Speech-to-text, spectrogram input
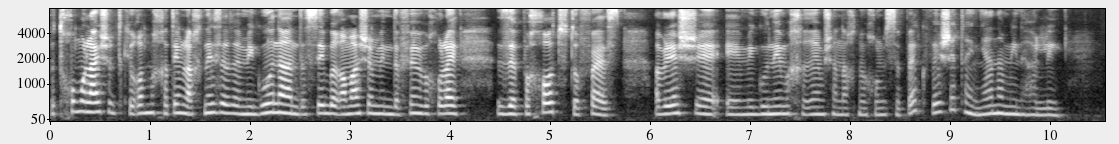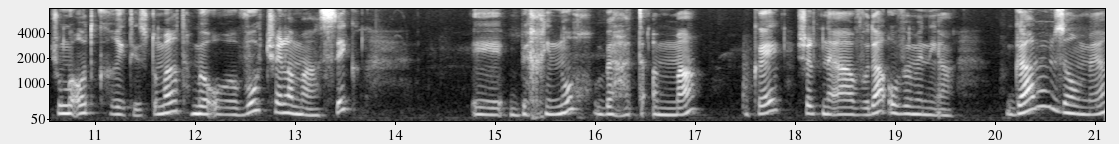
בתחום אולי של דקירות מחטים, להכניס את המיגון ההנדסי ברמה של מנדפים וכולי, זה פחות תופס, אבל יש אה, אה, מיגונים אחרים שאנחנו יכולים לספק, ויש את העניין המנהלי, שהוא מאוד קריטי, זאת אומרת, מעורבות של המעסיק אה, בחינוך, בהתאמה, אוקיי? של תנאי העבודה ובמניעה. גם אם זה אומר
